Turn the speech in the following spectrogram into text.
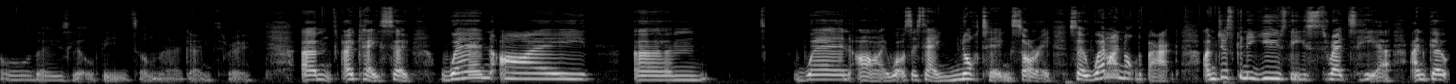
all those little beads on there going through. Um, okay, so when I um, when I, what was I saying? Knotting, sorry. So when I knot the back, I'm just going to use these threads here and go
